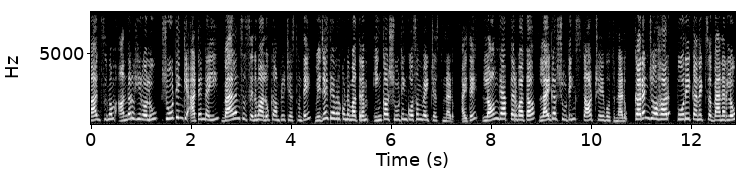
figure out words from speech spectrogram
మాక్సిమం అందరు హీరోలు షూటింగ్కి అటెండ్ అయ్యి బ్యాలెన్స్ సినిమాలు కంప్లీట్ చేస్తుంటే విజయ్ దేవరకొండ మాత్రం ఇంకా షూటింగ్ కోసం వెయిట్ చేస్తున్నాడు. అయితే లాంగ్ గ్యాప్ తర్వాత లైగర్ షూటింగ్ స్టార్ట్ చేయబోతున్నాడు. కరణ్ జోహార్ పూరి కనెక్ట్స్ బ్యానర్లో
